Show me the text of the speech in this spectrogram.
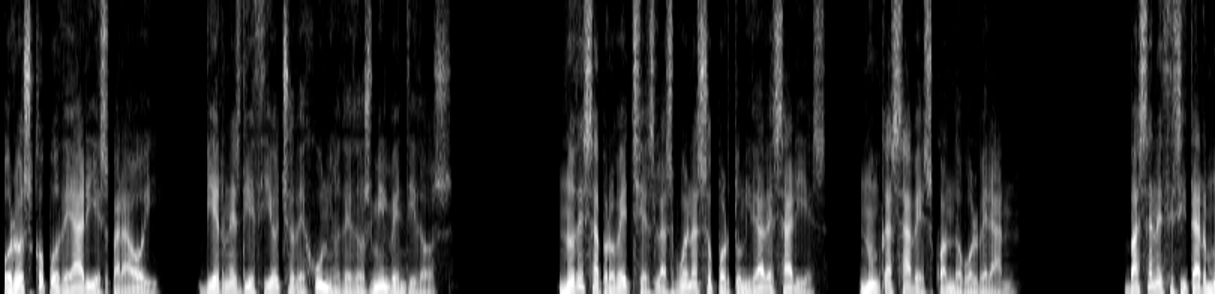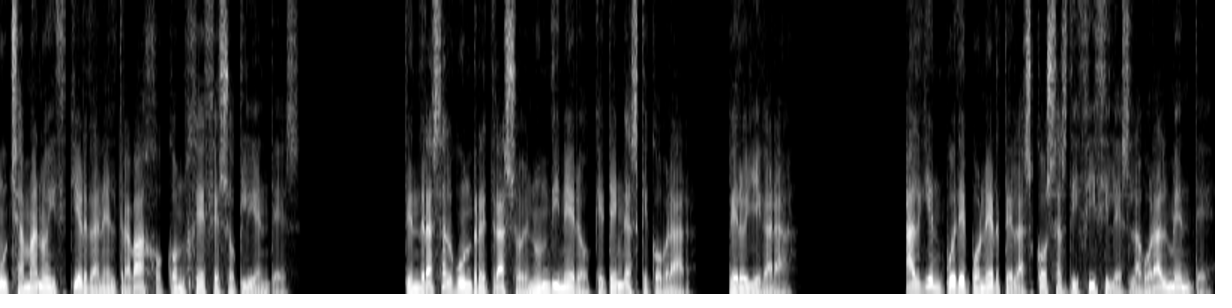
Horóscopo de Aries para hoy, viernes 18 de junio de 2022. No desaproveches las buenas oportunidades Aries, nunca sabes cuándo volverán. Vas a necesitar mucha mano izquierda en el trabajo con jefes o clientes. Tendrás algún retraso en un dinero que tengas que cobrar, pero llegará. Alguien puede ponerte las cosas difíciles laboralmente,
